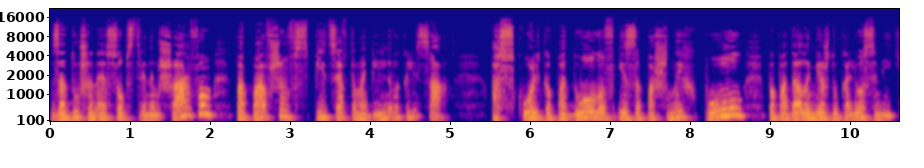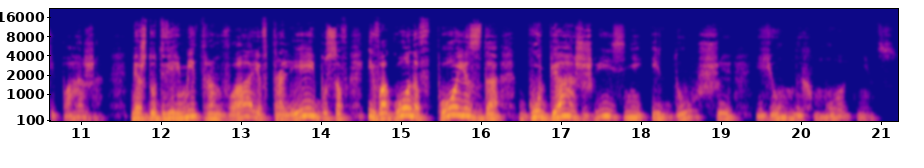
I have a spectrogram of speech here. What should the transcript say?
задушенная собственным шарфом, попавшим в спицы автомобильного колеса. А сколько подолов из запашных пол попадало между колесами экипажа, между дверьми трамваев, троллейбусов и вагонов поезда, губя жизни и души юных модниц.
